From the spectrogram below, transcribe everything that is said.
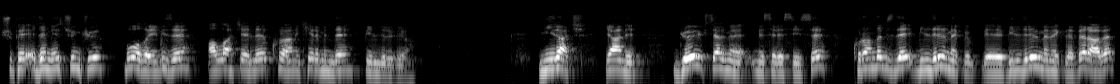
şüphe edemeyiz. Çünkü bu olayı bize Allah Celle Kur'an-ı Kerim'inde bildiriliyor. Miraç yani göğe yükselme meselesi ise Kur'an'da bizde bildirilmek, e, bildirilmemekle beraber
